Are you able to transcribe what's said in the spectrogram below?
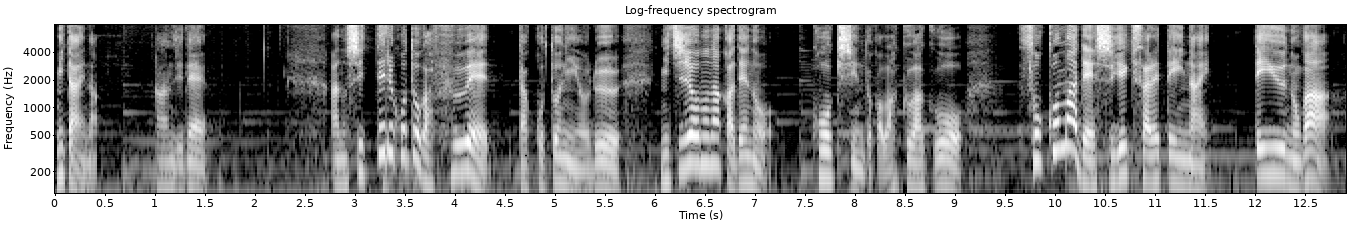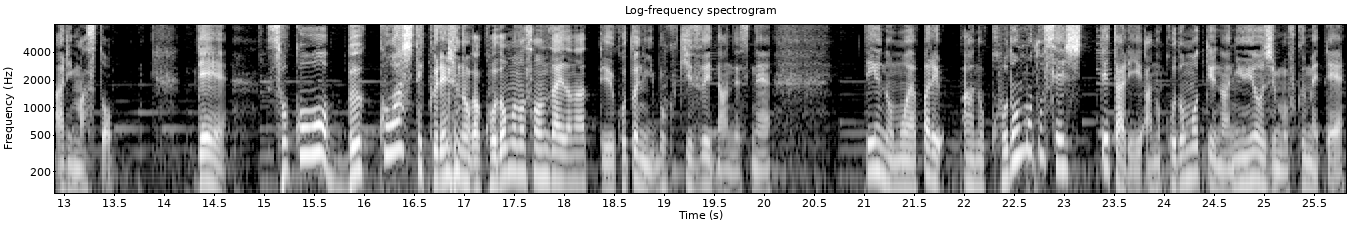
みたいな感じで、あの知ってることが増えたことによる日常の中での好奇心とかワクワクをそこまで刺激されていないっていうのがありますと。で、そこをぶっ壊してくれるのが子供の存在だなっていうことに僕気づいたんですね。っていうのもやっぱりあの子供と接してたりあの子供っていうのは乳幼児も含めて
